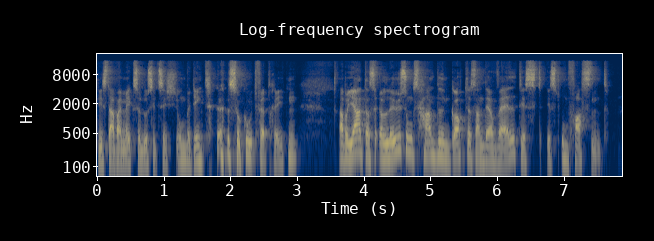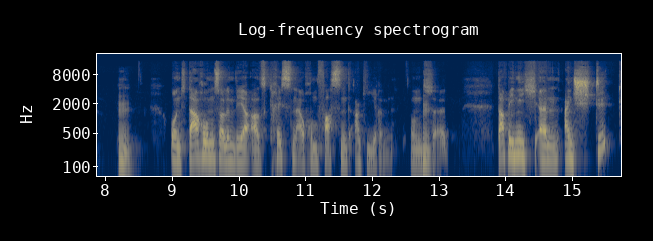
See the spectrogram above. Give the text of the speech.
Die ist da beim Exodus jetzt nicht unbedingt so gut vertreten. Aber ja, das Erlösungshandeln Gottes an der Welt ist, ist umfassend. Mhm. Und darum sollen wir als Christen auch umfassend agieren. Und mhm. äh, da bin ich ähm, ein Stück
